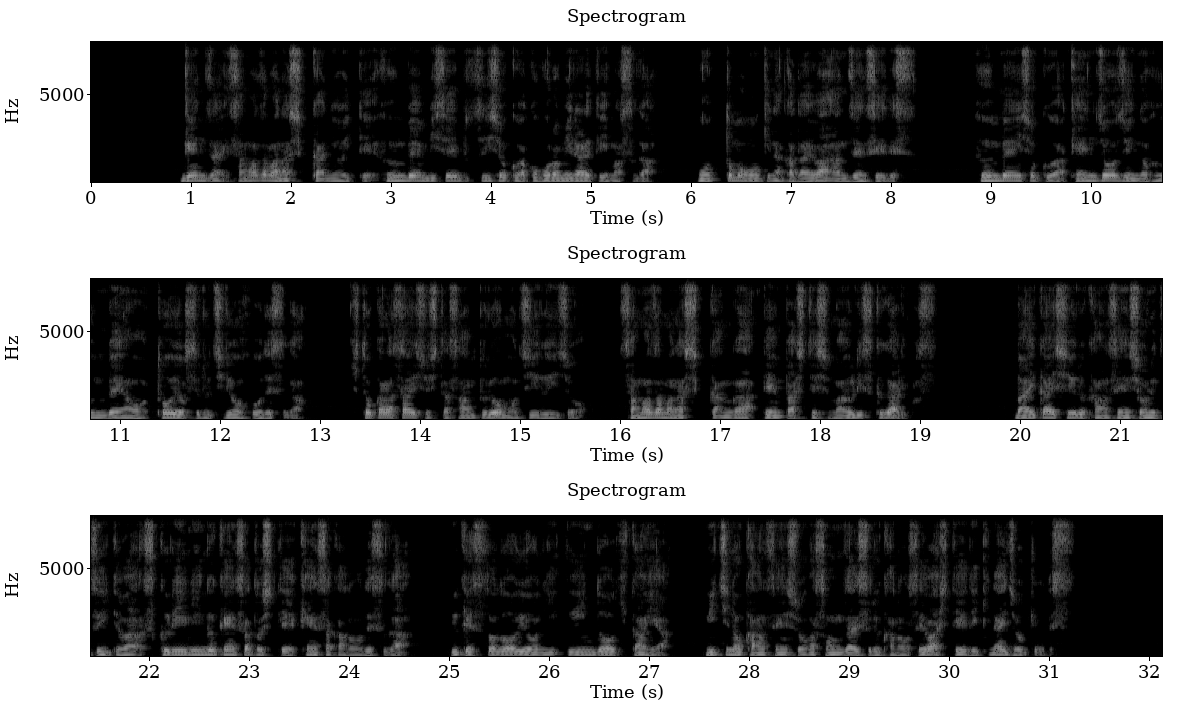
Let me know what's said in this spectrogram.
現在様々な疾患において糞便微生物移植は試みられていますが、最も大きな課題は安全性です。糞便移植は健常人の糞便を投与する治療法ですが、人から採取したサンプルを用いる以上、様々な疾患が伝播してしまうリスクがあります。媒介し得る感染症についてはスクリーニング検査として検査可能ですが、輸血と同様にウィンドウ期間や未知の感染症が存在する可能性は否定できない状況です。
